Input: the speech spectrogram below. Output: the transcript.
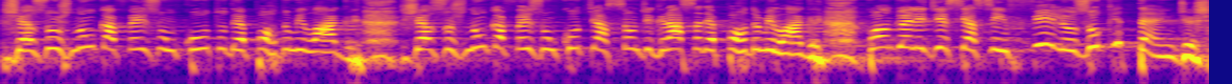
Jesus nunca fez um culto depois do milagre. Jesus Jesus nunca fez um culto de ação de graça depois do milagre. Quando ele disse assim: Filhos, o que tendes?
